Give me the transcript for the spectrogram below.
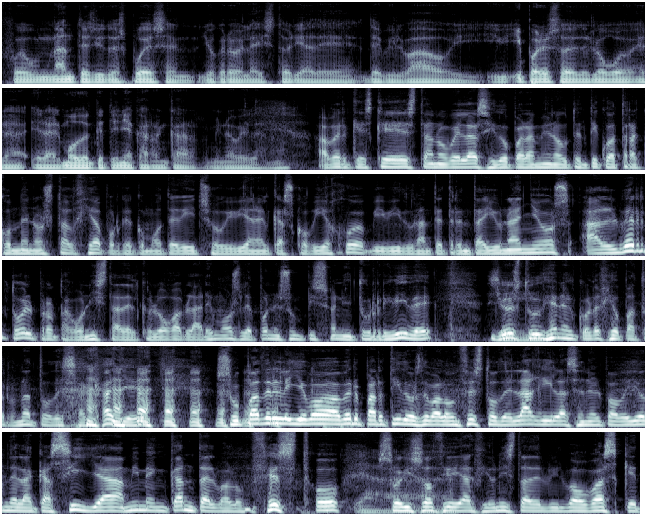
fue un antes y un después, en, yo creo, en la historia de, de Bilbao y, y, por eso, desde luego, era, era el modo en que tenía que arrancar mi novela. A ver, que es que esta novela ha sido para mí un auténtico atracón de nostalgia porque, como te he dicho, vivía en el casco viejo, viví durante 31 años. Alberto, el protagonista del que luego hablaremos, le pones un piso en Iturribide. Yo estudié en el colegio patronato de esa calle. Su padre le llevaba a ver partidos de baloncesto del Águilas en el pabellón de la Casilla. A mí me encanta el baloncesto. Soy socio y accionista del Bilbao Basket,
